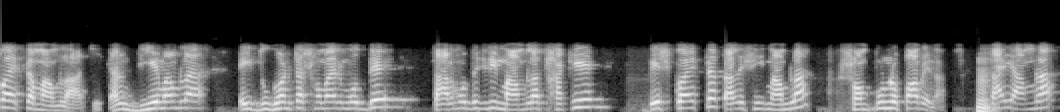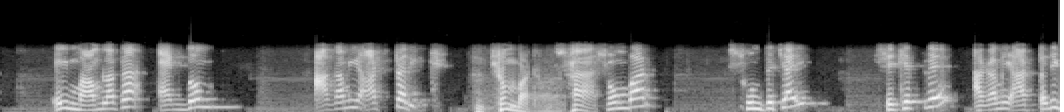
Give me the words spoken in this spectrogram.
কয়েকটা মামলা আছে। কারণ ডিএ মামলা এই দু ঘণ্টা সময়ের মধ্যে তার মধ্যে যদি মামলা থাকে বেশ কয়েকটা তাহলে সেই মামলা সম্পূর্ণ পাবে না। তাই আমরা এই মামলাটা একদম আগামী আট তারিখ সোমবার। হ্যাঁ সোমবার শুনতে চাই। সেক্ষেত্রে আগামী আট তারিখ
